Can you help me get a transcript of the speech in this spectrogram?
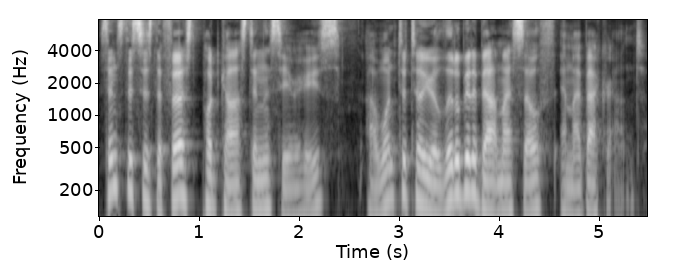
Since this is the first podcast in the series, I want to tell you a little bit about myself and my background.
